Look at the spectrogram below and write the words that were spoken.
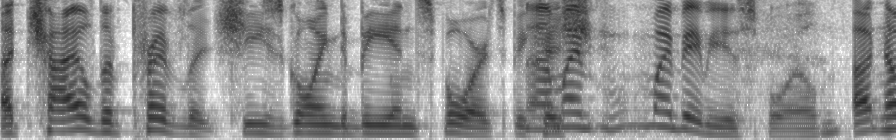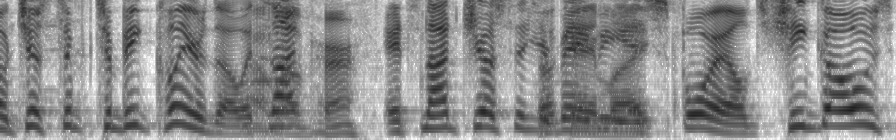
A child of privilege, she's going to be in sports because my, she- my baby is spoiled. Uh, no, just to, to be clear though, it's I not love her. it's not just that your okay, baby Mike. is spoiled. She goes,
